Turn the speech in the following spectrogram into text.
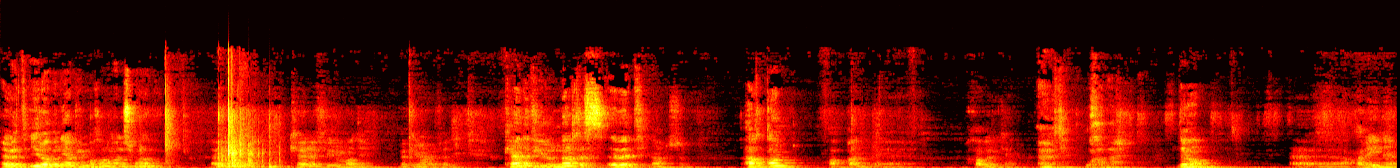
Evet, irabını yapayım bakalım Ali Osman abi. كان في الماضي مبني على الفتح Kâne fiilun nakıs. Evet. Nakısun. Hakkan. Hakkan e, haberken. Evet. Bu haber. Devam. E, aleyne.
